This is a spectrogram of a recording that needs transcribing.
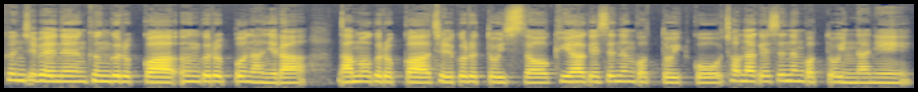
큰 집에는 큰 그릇과 은 그릇뿐 아니라 나무 그릇과 질 그릇도 있어 귀하게 쓰는 것도 있고 천하게 쓰는 것도 있나니.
